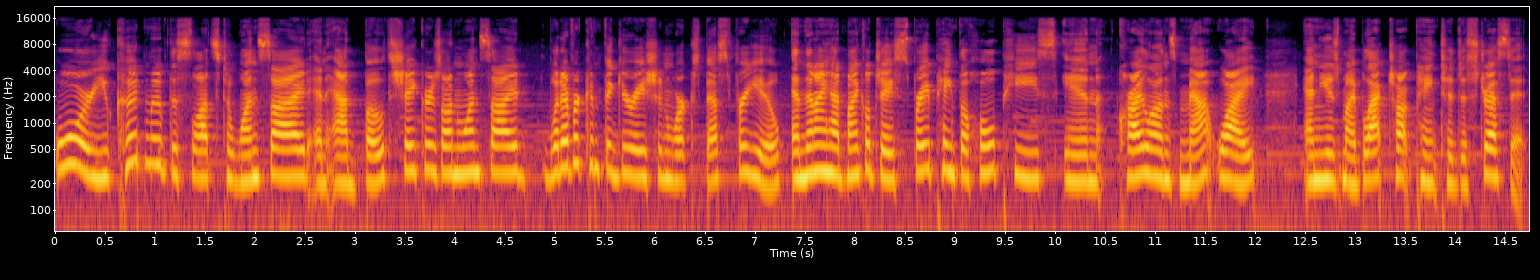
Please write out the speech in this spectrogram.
or you could move the slots to one side and add both shakers on one side, whatever configuration works best for you. And then I had Michael J spray paint the whole piece in Krylon's matte white and use my black chalk paint to distress it.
